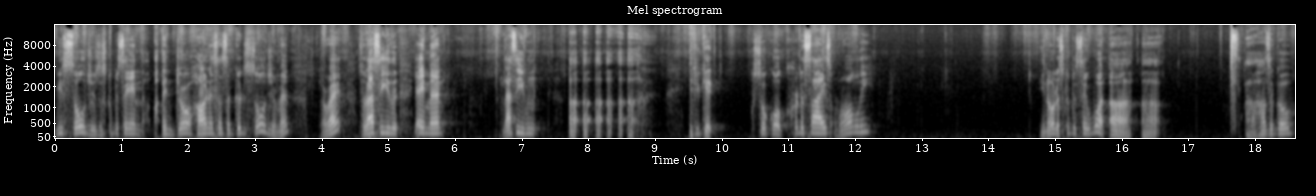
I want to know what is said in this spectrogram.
We soldiers. The scripture saying, endure hardness as a good soldier, man. All right? So that's either, hey, man, that's even, uh, uh, uh, uh, uh, uh if you get so-called criticized wrongly, you know, the scripture say what? Uh, uh, uh, how's it go?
